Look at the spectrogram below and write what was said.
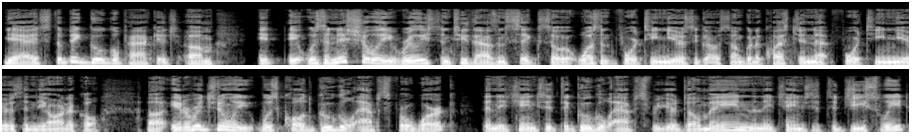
Yeah, it's the big Google package. Um, it, it was initially released in 2006, so it wasn't 14 years ago. So I'm going to question that 14 years in the article. Uh, it originally was called Google Apps for Work. Then they changed it to Google Apps for your domain. Then they changed it to G Suite.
